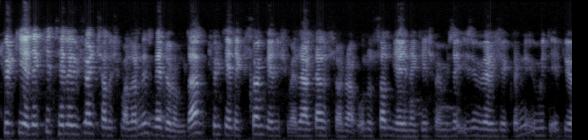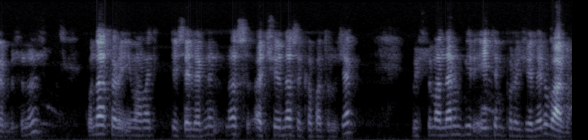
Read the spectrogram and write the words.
Türkiye'deki televizyon çalışmalarınız ne durumda? Türkiye'deki son gelişmelerden sonra ulusal yayına geçmemize izin vereceklerini ümit ediyor musunuz? Bundan sonra İmam Hatip liselerinin nasıl açığı nasıl kapatılacak? Müslümanların bir eğitim projeleri var mı?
